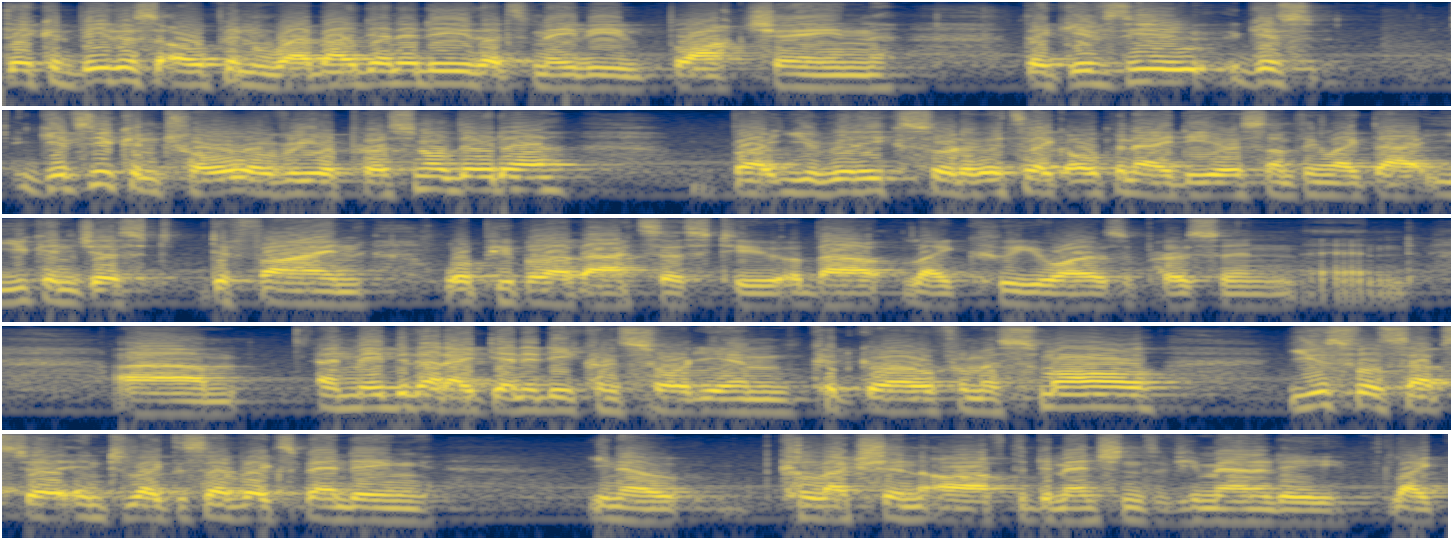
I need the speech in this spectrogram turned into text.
there could be this open web identity that's maybe blockchain that gives you, gives, gives you control over your personal data, but you really sort of, it's like OpenID or something like that. You can just define what people have access to about like who you are as a person and, um, and maybe that identity consortium could grow from a small useful subset into like this ever expanding, you know, collection of the dimensions of humanity, like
